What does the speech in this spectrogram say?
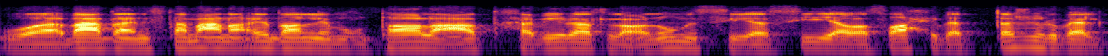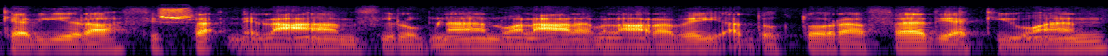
وبعد أن استمعنا أيضا لمطالعة خبيرة العلوم السياسية وصاحبة التجربة الكبيرة في الشأن العام في لبنان والعالم العربي الدكتورة فادية كيوان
